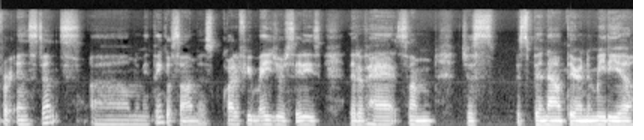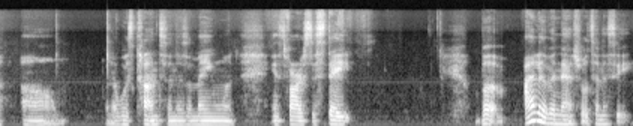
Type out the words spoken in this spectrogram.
for instance, um, let me think of some. There's quite a few major cities that have had some just, it's been out there in the media. Um, know, Wisconsin is a main one as far as the state. But I live in Nashville, Tennessee.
